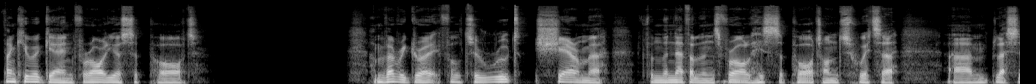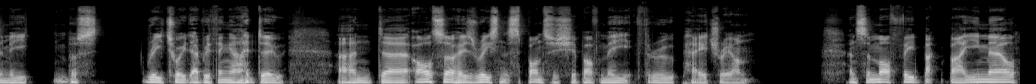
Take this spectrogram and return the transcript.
Thank you again for all your support. I'm very grateful to Root Schermer from the Netherlands for all his support on Twitter. Um, bless him, he must retweet everything I do. And uh, also his recent sponsorship of me through Patreon. And some more feedback by email.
